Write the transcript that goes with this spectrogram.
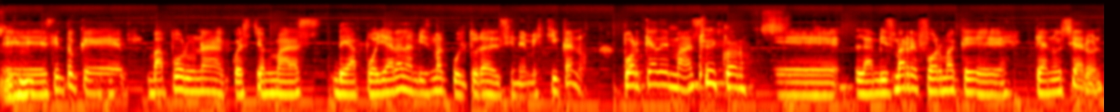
eh, siento que va por una cuestión más de apoyar a la misma cultura del cine mexicano. Porque además, sí, claro. Eh, la misma reforma que, que anunciaron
